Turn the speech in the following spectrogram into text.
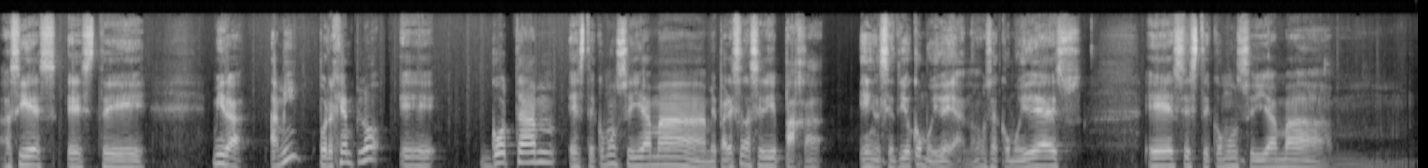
Así es, este. Mira, a mí, por ejemplo, eh, Gotham, este, ¿cómo se llama? Me parece una serie paja en el sentido como idea, ¿no? O sea, como idea es, es este, ¿cómo se llama? Mm,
